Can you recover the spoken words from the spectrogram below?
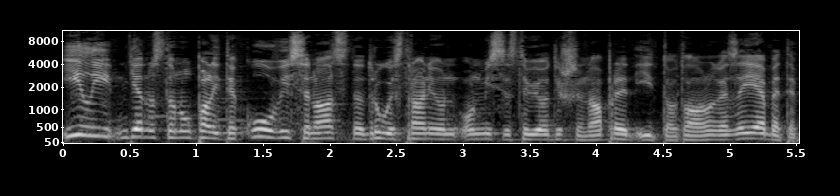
Ili jednostavno upalite Q, vi se nalazite na drugoj strani, on, on misli da ste vi otišli napred i totalno ga zajebete.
